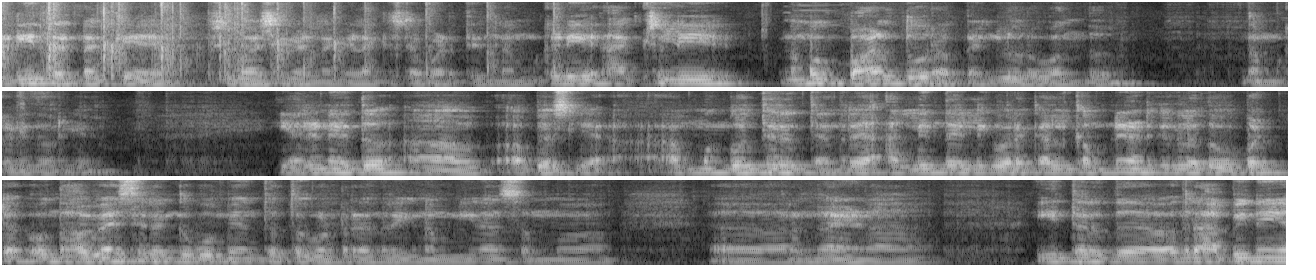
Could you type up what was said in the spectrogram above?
ಇಡೀ ತಂಡಕ್ಕೆ ಶುಭಾಶಯಗಳನ್ನ ಹೇಳಕ್ಕೆ ಇಷ್ಟಪಡ್ತೀನಿ. ನಮ್ಮ ಕಡೆ ಆ್ಯಕ್ಚುಲಿ ನಮಗೆ ಭಾಳ ದೂರ, ಬೆಂಗಳೂರು ಒಂದು ನಮ್ಮ ಕಡೆದವ್ರಿಗೆ. ಎರಡನೇದು ಅಬ್ವಿಯಸ್ಲಿ ಅಮ್ಮಂಗೆ ಗೊತ್ತಿರುತ್ತೆ ಅಂದರೆ ಅಲ್ಲಿಂದ ಇಲ್ಲಿಗೆ ಬರೋಕೆ ಅಲ್ಲಿ ಕಂಪ್ನಿ ನಾಟಕಗಳದು ಬಟ್ ಒಂದು ಹವ್ಯಾಸಿ ರಂಗಭೂಮಿ ಅಂತ ತಗೊಂಡ್ರೆ ಅಂದರೆ ಈಗ ನಮ್ಮ ನೀನಾಸಮ್ ರಂಗಾಯಣ ಈ ಥರದ ಅಂದರೆ ಅಭಿನಯ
